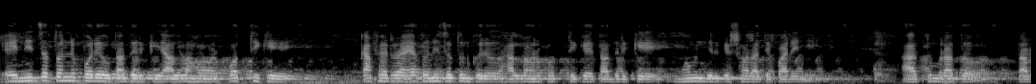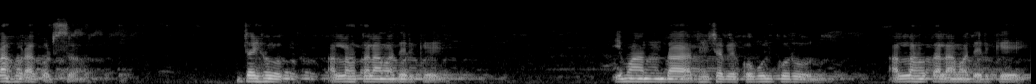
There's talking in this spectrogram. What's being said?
এই নির্যাতনের পরেও তাদেরকে আল্লাহর পথ থেকে, কাফেররা এত নির্যাতন করেও আল্লাহর পথ থেকে তাদেরকে, মোমিনদেরকে সরাতে পারেনি। আর তোমরা তো তাড়াহুড়া করছ। যাই হোক, আল্লাহ তালা আমাদেরকে ইমানদার হিসাবে কবুল করুন। আল্লাহ তালা আমাদেরকে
